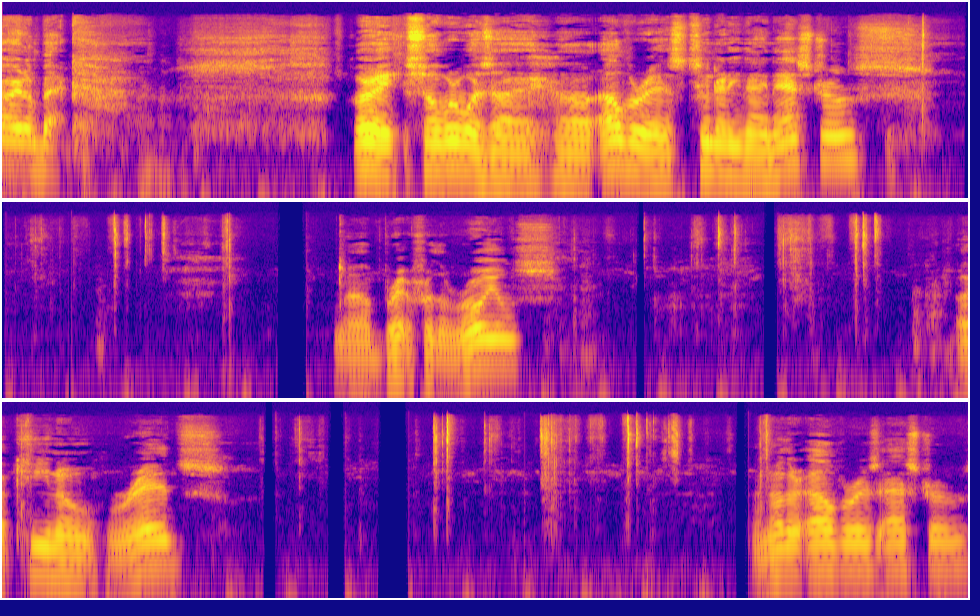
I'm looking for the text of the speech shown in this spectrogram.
All right, I'm back. All right, so where was I? Uh, Alvarez, 299 Astros. Uh, Brett for the Royals. Aquino Reds. Another Alvarez Astros.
